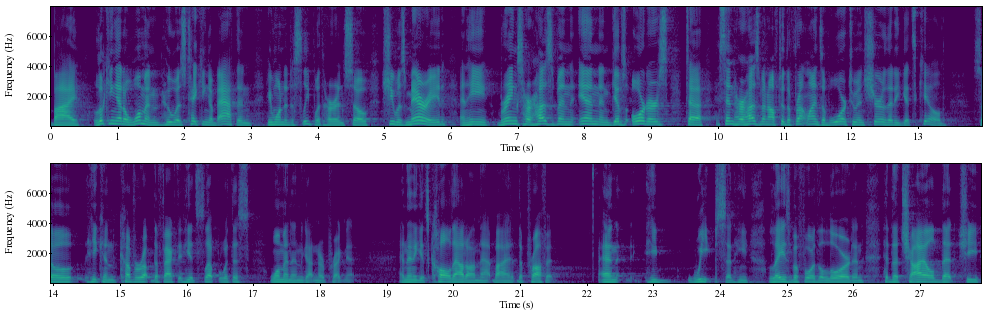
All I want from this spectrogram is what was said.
by looking at a woman who was taking a bath and he wanted to sleep with her. And so she was married, and he brings her husband in and gives orders to send her husband off to the front lines of war to ensure that he gets killed so he can cover up the fact that he had slept with this woman and gotten her pregnant. And then he gets called out on that by the prophet. And he weeps and he lays before the Lord. And the child that she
